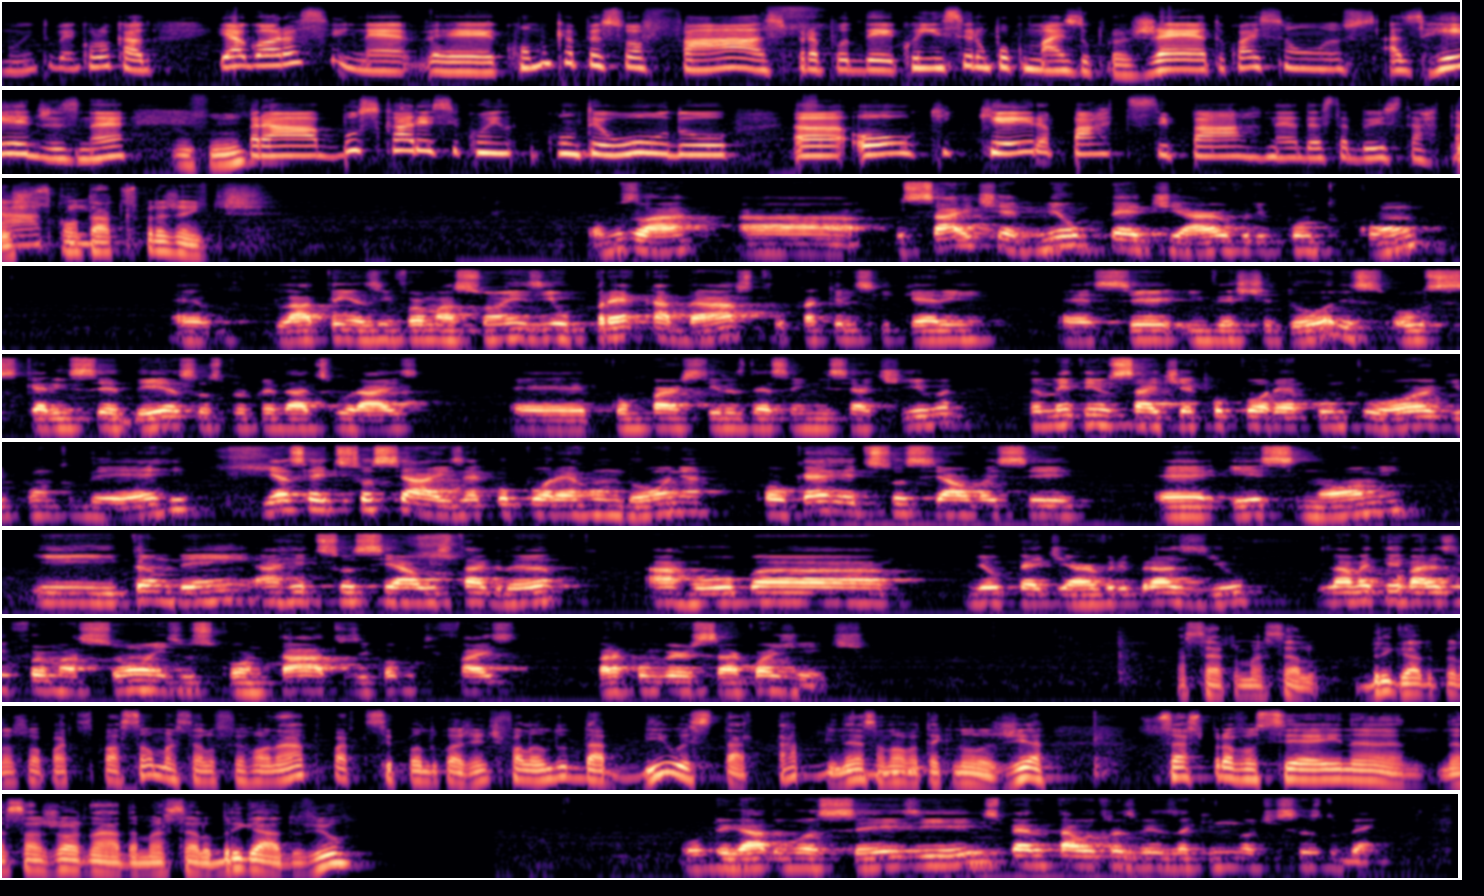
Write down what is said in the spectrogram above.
Muito bem colocado. E agora sim, né? É, como que a pessoa faz para poder conhecer um pouco mais do projeto? Quais são os, as redes, né? Uhum. Para buscar esse conteúdo uh, ou que queira participar, né? Desta biostartup. Deixa os contatos para gente. Vamos lá. Ah, o site é meupédearvore.com. É, lá tem as informações e o pré-cadastro para aqueles que querem é, ser investidores ou querem ceder as suas propriedades rurais é, como parceiras dessa iniciativa. Também tem o site ecoporé.org.br e as redes sociais, Ecoporé Rondônia, qualquer rede social vai ser é, esse nome, e também a rede social Instagram, arroba meu pé de árvore Brasil, e lá vai ter várias informações, os contatos e como que faz para conversar com a gente. Tá certo, Marcelo. Obrigado pela sua participação. Marcelo Ferronato participando com a gente, falando da BioStartup, né? essa nova tecnologia. Sucesso para você aí na, nessa jornada, Marcelo. Obrigado, viu? Obrigado vocês e espero estar outras vezes aqui no Notícias do Bem.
